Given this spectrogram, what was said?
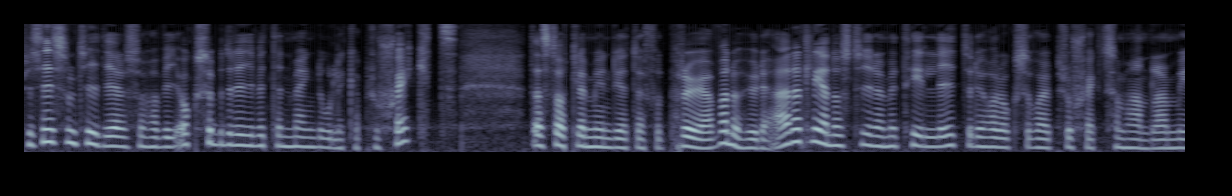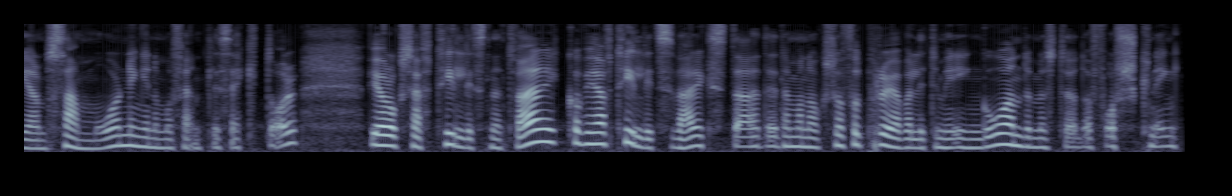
precis som tidigare så har vi också bedrivit en mängd olika projekt där statliga myndigheter har fått pröva då hur det är att leda och styra med tillit och det har också varit projekt som handlar mer om samordning inom offentlig sektor. Vi har också haft tillitsnätverk och vi har haft tillitsverkstad där man också har fått pröva lite mer ingående med stöd av forskning.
